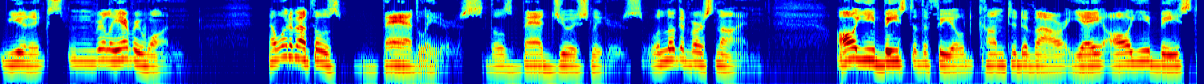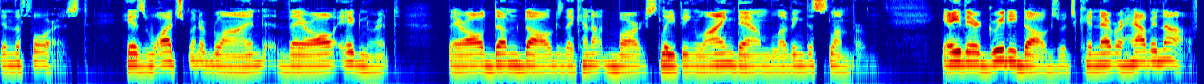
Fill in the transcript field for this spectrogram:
eunuchs, really everyone. Now, what about those bad leaders, those bad Jewish leaders? Well, look at verse 9. All ye beasts of the field come to devour, yea, all ye beasts in the forest. His watchmen are blind, they are all ignorant, they are all dumb dogs, they cannot bark, sleeping, lying down, loving to slumber. Yea, they are greedy dogs which can never have enough,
